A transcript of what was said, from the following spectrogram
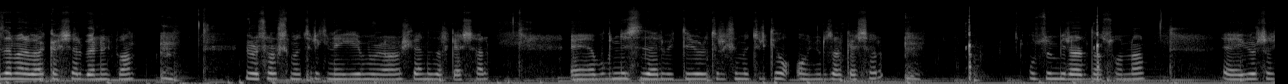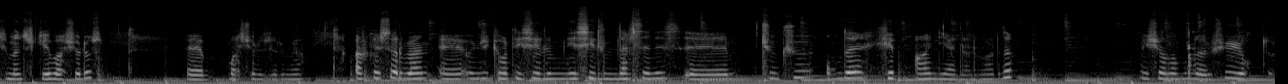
Herkese merhaba arkadaşlar ben İrfan. Euro Truck Simulator'ine 20 milyon hoş geldiniz arkadaşlar. Ee, bugün de sizlerle birlikte Euro Truck Simulator'ı oynuyoruz arkadaşlar. Uzun bir aradan sonra e, Euro Truck Simulator'ya başlıyoruz. E, başlıyoruz diyorum ya. Arkadaşlar ben e, önceki ortayı sildim. Niye sildim derseniz e, çünkü onda hep aynı yerler vardı. İnşallah bunda öyle şey yoktur.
